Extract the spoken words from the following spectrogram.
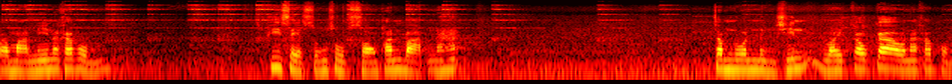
ประมาณนี้นะครับผม พิเศษสูงสุด 2,000 บาทนะฮะจำนวน 1 ชิ้น 199 นะครับผม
